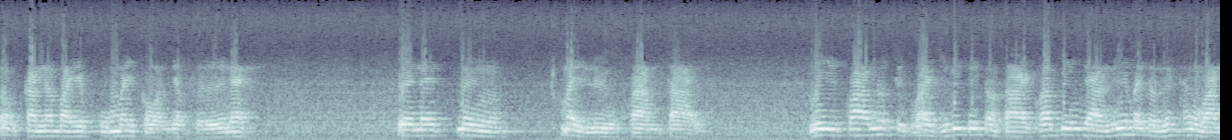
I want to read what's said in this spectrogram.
ต้องกันอบายภูมิไม่ก่อนอย่าเผลอนะคือในหนึ่งไม่ลืมความตาย มีความรู้สึกว่าชีวิตนี้ต้องตาย ความจริงอย่างนี้ไม่ต้องนึกทั้งวัน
